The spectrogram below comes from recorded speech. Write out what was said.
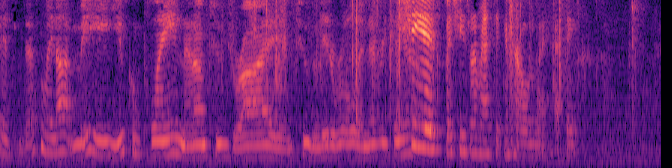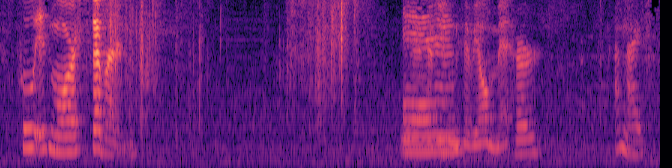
It's definitely not me. You complain that I'm too dry and too literal and everything. She is, but she's romantic in her own way, I think. Who is more stubborn? Yeah, And- have y'all met her? I'm nice.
